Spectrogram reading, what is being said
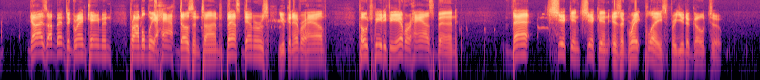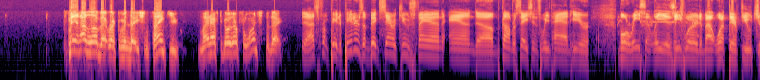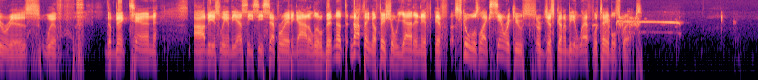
Guys, I've been to Grand Cayman probably a half dozen times. Best dinners you can ever have. Coach Pete, if he ever has been, that chicken chicken is a great place for you to go to. Man, I love that recommendation. Thank you. Might have to go there for lunch today. Yeah, that's from Peter. Peter's a big Syracuse fan, and uh, conversations we've had here more recently is he's worried about what their future is with the Big Ten, obviously, and the SEC separating out a little bit. Not, nothing official yet, and if, if schools like Syracuse are just going to be left with table scraps.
